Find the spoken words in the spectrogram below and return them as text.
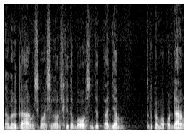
dan mereka masing-masing harus kita bawa senjata tajam terutama pedang.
